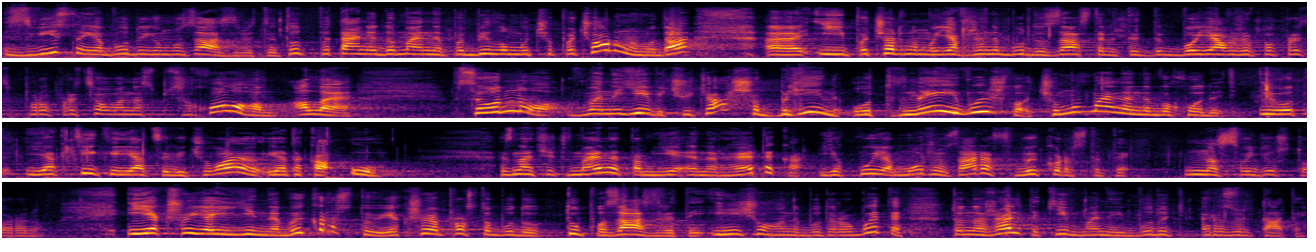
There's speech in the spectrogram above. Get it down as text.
звісно, я буду йому заздрити. Тут питання до мене по білому чи по чорному, да? Е, і по чорному я вже не буду заздрити, бо я вже попра- пропрацьована з психологом, але. Все одно в мене є відчуття, що блін, от в неї вийшло. Чому в мене не виходить? І от як тільки я це відчуваю, я така: о, значить, в мене там є енергетика, яку я можу зараз використати на свою сторону. І якщо я її не використаю, якщо я просто буду тупо заздрити і нічого не буду робити, то на жаль, такі в мене і будуть результати.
